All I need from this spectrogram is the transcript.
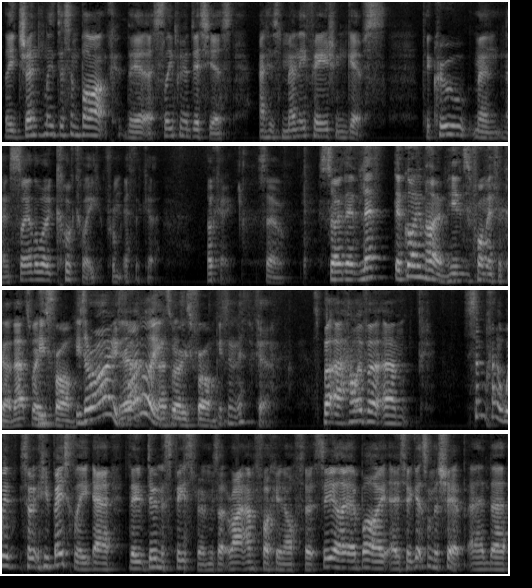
They gently disembark the sleeping Odysseus and his many Phaeacian gifts. The crewmen then sail away quickly from Ithaca. Okay, so So they've left. They've got him home. He's from Ithaca. That's where he's, from. He's arrived Yeah, finally. That's where he's from. He's in Ithaca. But uh, however, um, some kind of weird. So he basically uh, they're doing this feast for him. He's like, right, I'm fucking off. So see you later, bye. Uh, so he gets on the ship and uh,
